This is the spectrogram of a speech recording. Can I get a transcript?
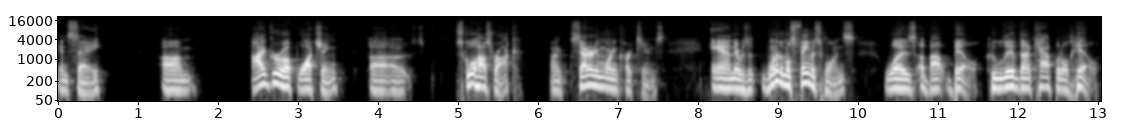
and say, um, I grew up watching uh, Schoolhouse Rock on Saturday morning cartoons, and there was a, one of the most famous ones was about Bill, who lived on Capitol Hill,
